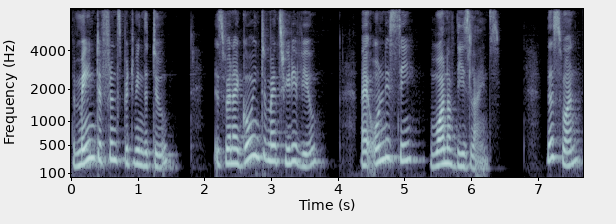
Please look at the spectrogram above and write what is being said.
The main difference between the two is when I go into my 3D view, I only see one of these lines. This one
